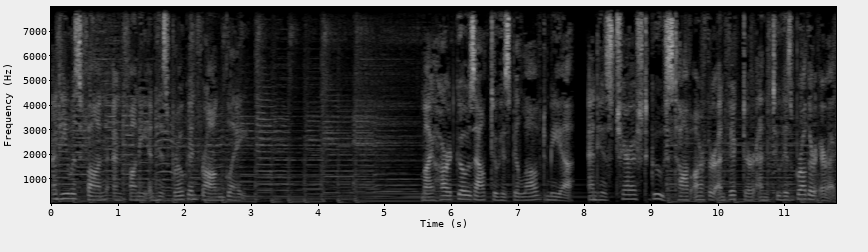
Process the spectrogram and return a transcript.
and he was fun and funny in his broken franglais. My heart goes out to his beloved Mia, and his cherished Gustav Arthur and Victor and to his brother Eric.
